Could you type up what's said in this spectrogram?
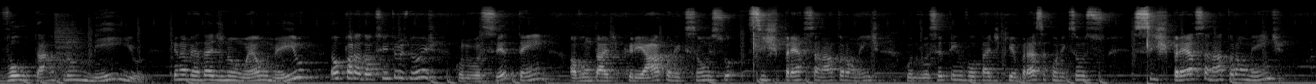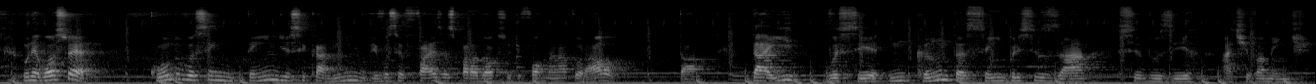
voltar para o meio, que na verdade não é um meio, é o paradoxo entre os dois. Quando você tem a vontade de criar a conexão, isso se expressa naturalmente. Quando você tem vontade de quebrar essa conexão, isso se expressa naturalmente. O negócio é, quando você entende esse caminho e você faz esse paradoxo de forma natural, tá? Daí você encanta sem precisar seduzir ativamente.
